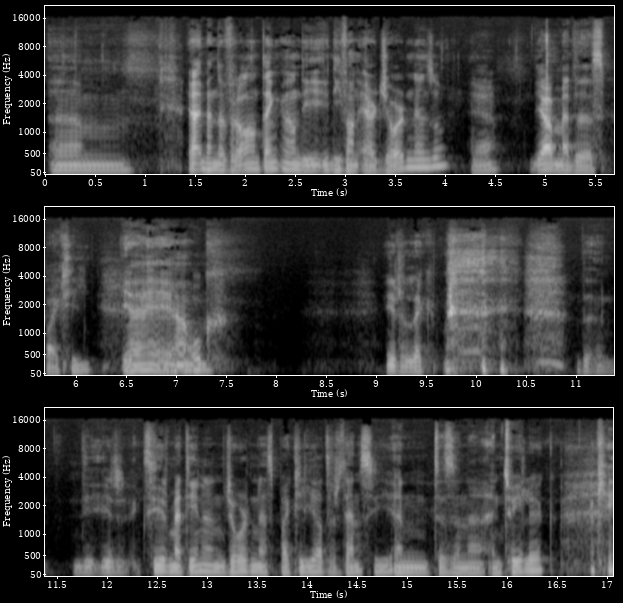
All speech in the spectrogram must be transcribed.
Ehm, ja, ik ben er vooral aan het denken aan die, die van Air Jordan en zo. ja. ja, met de Spike Lee. Ja, ja, ja, Ja. ook. Eerlijk. de, die, hier, ik zie hier meteen een Jordan en Spike Lee advertentie en het is een, eh, een tweeluik. Oké.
